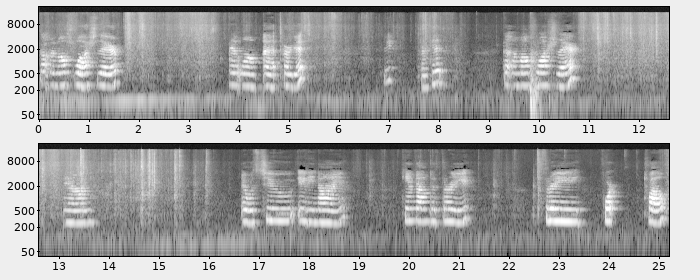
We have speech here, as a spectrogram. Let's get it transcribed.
got my mouthwash there Target. See? Target. Got my mouthwash there. And it was two eighty nine. Came down to three. Three four twelve.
